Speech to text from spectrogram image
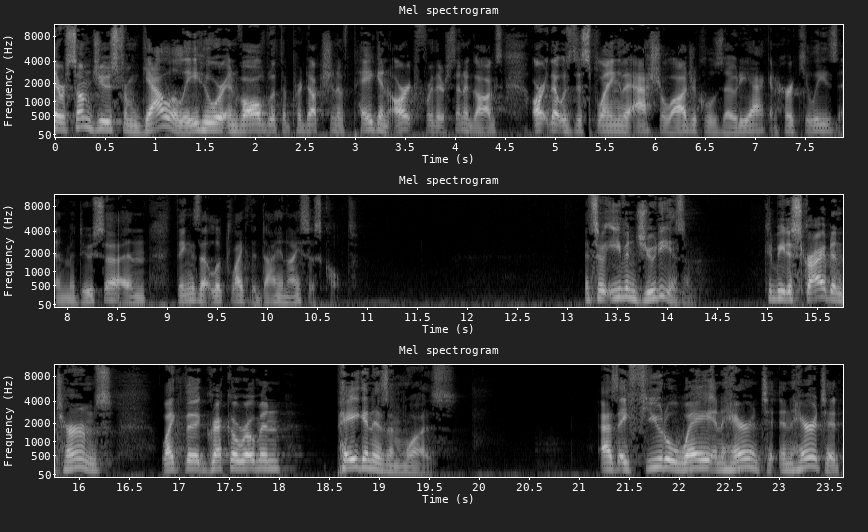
there were some Jews from Galilee who were involved with the production of pagan art for their synagogues, art that was displaying the astrological zodiac and Hercules and Medusa and things that looked like the Dionysus cult. And so even Judaism could be described in terms like the Greco Roman paganism was, as a futile way inherited.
